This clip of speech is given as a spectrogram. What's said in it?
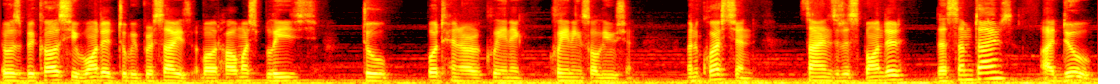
it was because she wanted to be precise about how much bleach to put in her cleaning, cleaning solution. When questioned, Saenz responded that sometimes I do,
